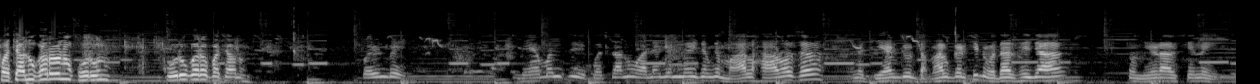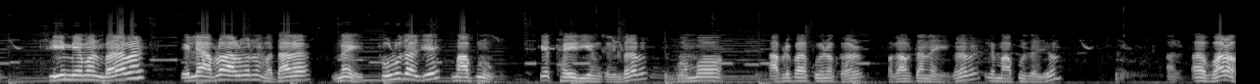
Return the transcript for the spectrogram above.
પચાનું કરો ને કોરું કોરું કરો પચાનું? પ્રવીણભાઈ મહેમાન છે પચાનું હાલે જેમ નહીં જેમ કે માલ સારો છે અને ઘેર જો ધમાલ કરશે ને વધારે થઈ જાય તો મેળ આવશે નહીં. સી મહેમાન બરાબર? એટલે આપણો આલવાનું વધારે નહીં. થોડું જ હાલજે માપનું કે થઈ રહી એમ કરીને બરાબર? ગોમો આપણે પાસે કોઈનો ઘર ભગાવતા નહીં બરાબર? એટલે માપનું થાય હાલજો હા વારો.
